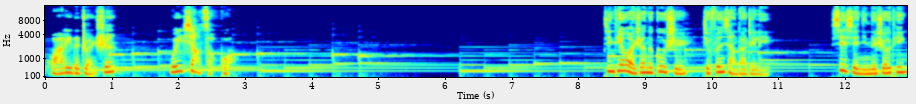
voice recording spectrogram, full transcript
华丽的转身微笑走过。今天晚上的故事就分享到这里谢谢您的收听。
